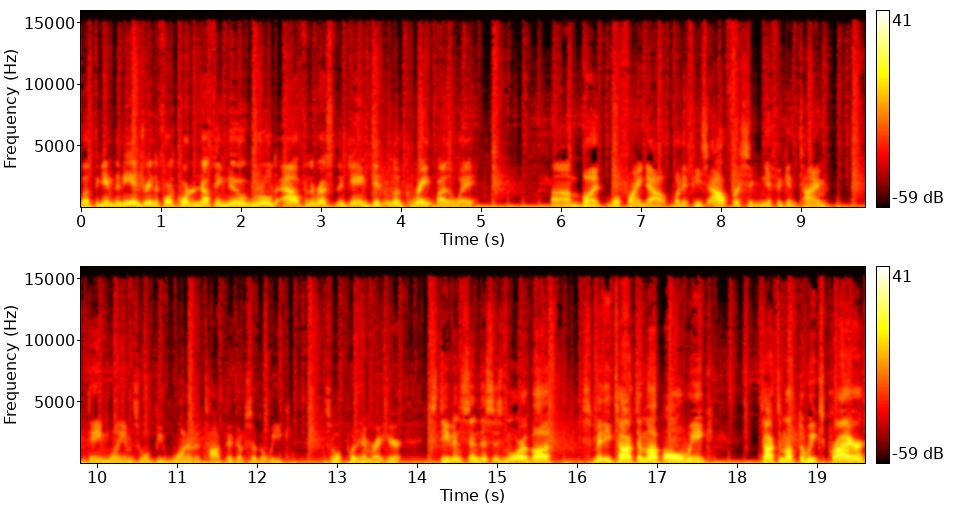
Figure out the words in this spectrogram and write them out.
left the game with a knee injury in the fourth quarter. Nothing new. Ruled out for the rest of the game. Didn't look great, by the way. Um, but we'll find out. But if he's out for significant time, Dame Williams will be one of the top pickups of the week. So we'll put him right here. Stevenson, this is more of a Smitty talked him up all week, talked him up the weeks prior.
